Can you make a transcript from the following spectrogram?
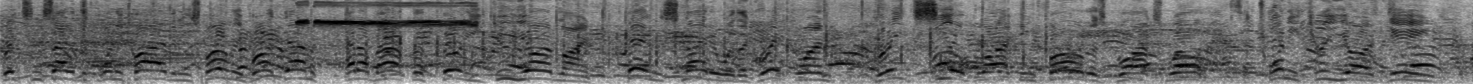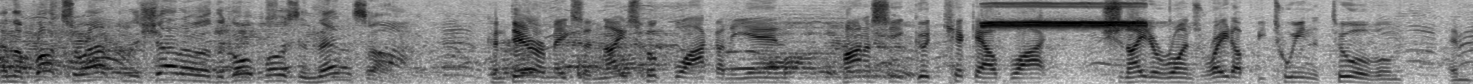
breaks inside at the 25, and he's finally brought down at about the 32-yard line. Ben Snyder with a great run, great seal blocking, followed his blocks well. It's a 23-yard gain, and the Bucks are out from the shadow of the goalpost and then some. Condera makes a nice hook block on the end. Hennessy, good kick out block. Snyder runs right up between the two of them, and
